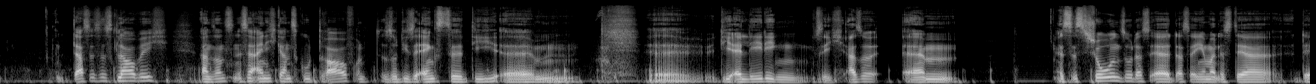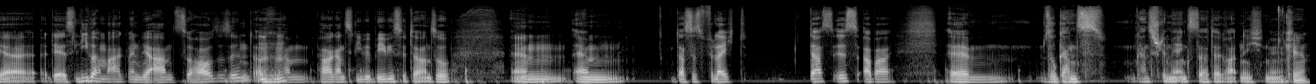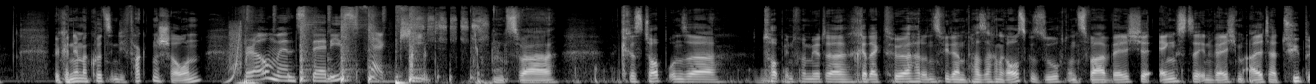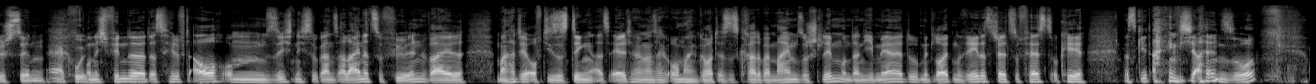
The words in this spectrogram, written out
das ist es, glaube ich. Ansonsten ist er eigentlich ganz gut drauf und so diese Ängste, die, ähm, äh, die erledigen sich. Also ähm, es ist schon so, dass er, dass er jemand ist, der, der, der es lieber mag, wenn wir abends zu Hause sind. Also wir haben ein paar ganz liebe Babysitter und so. Ähm, ähm, dass es vielleicht das ist, aber ähm, so ganz, ganz schlimme Ängste hat er gerade nicht. Nee. Okay. Wir können ja mal kurz in die Fakten schauen. Romance Daddy's Fact Sheet. Und zwar Chris Topp, unser top informierter Redakteur, hat uns wieder ein paar Sachen rausgesucht. Und zwar, welche Ängste in welchem Alter typisch sind. Ja, cool. Und ich finde, das hilft auch, um sich nicht so ganz alleine zu fühlen, weil man hat ja oft dieses Ding als Eltern, wenn man sagt, oh mein Gott, es ist gerade bei meinem so schlimm. Und dann je mehr du mit Leuten redest, stellst du fest, okay, das geht eigentlich allen so.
